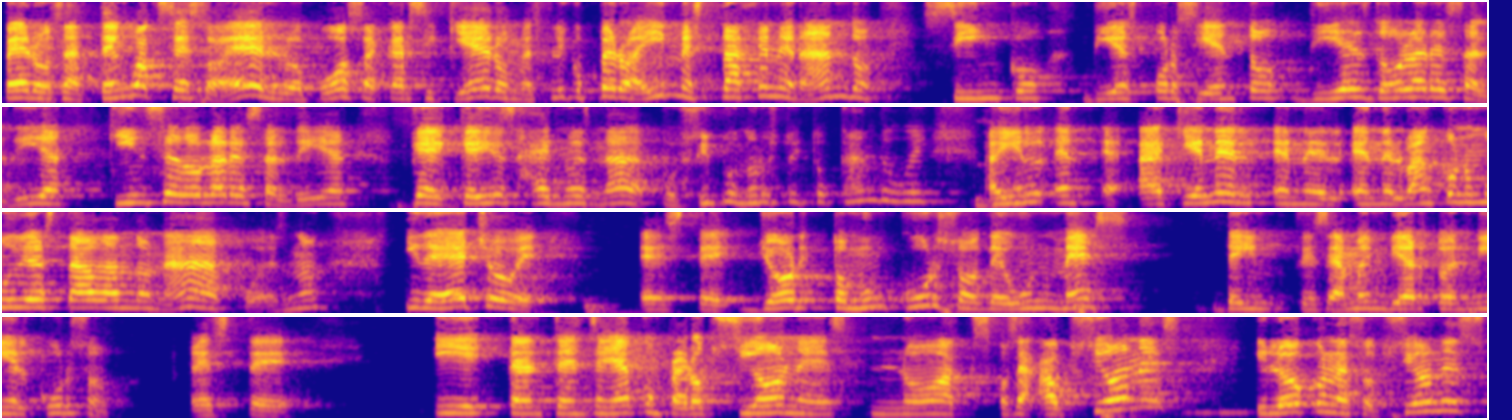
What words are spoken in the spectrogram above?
Pero, o sea, tengo acceso a él, lo puedo sacar si quiero, me explico, pero ahí me está generando 5, 10%, 10 dólares al día, 15 dólares al día, que, que, dices, ay, no es nada. Pues sí, pues no lo estoy tocando, güey. Ahí aquí en el, en, el, en el banco no me hubiera estado dando nada, pues, ¿no? Y de hecho, güey, este, yo tomé un curso de un mes de, que se llama Invierto en mí el curso, este, y te, te enseñé a comprar opciones, no, o sea, opciones, y luego con las opciones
